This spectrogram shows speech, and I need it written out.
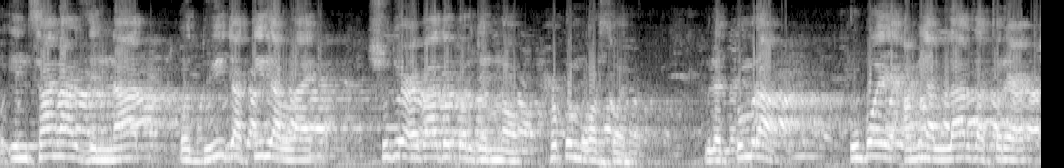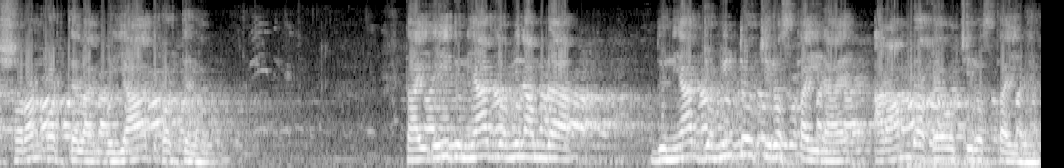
ও ইনসান আর জিন্নাত ও দুই জাতির আল্লাহ শুধু এবাদতের জন্য হুকুম করছেন। বলে, তোমরা উভয়ে আমি আল্লাহর জাতরে স্মরণ করতে লাগবো, ইয়াদ করতে লাগবো। তাই এই দুনিয়ার জমিন আমরা, দুনিয়ার জমিনটাও চিরস্থায়ী নাই আর আমরা হয়েও চিরস্থায়ী নাই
